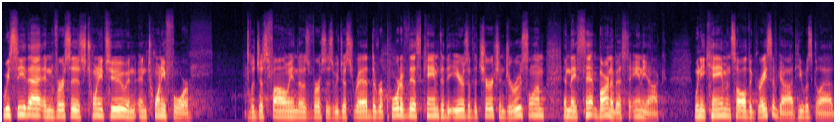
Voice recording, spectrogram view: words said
We see that in verses 22 and, and 24. So just following those verses we just read, the report of this came to the ears of the church in Jerusalem, and they sent Barnabas to Antioch. When he came and saw the grace of God, he was glad,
